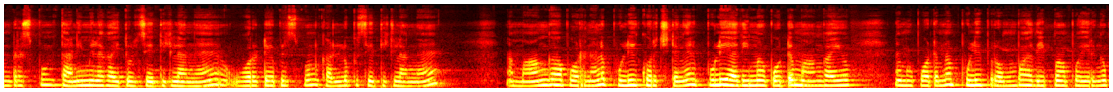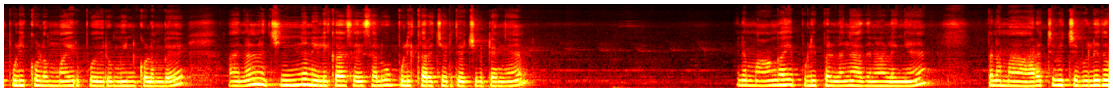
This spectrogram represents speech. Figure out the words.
ஒன்றரை ஸ்பூன் தனி மிளகாய்த்தூள் சேர்த்திக்கலாங்க. ஒரு டேபிள் ஸ்பூன் கல்லுப்பு சேர்த்திக்கலாங்க. நான் மாங்காய் போடுறதுனால புளி குறைச்சிட்டேங்க. புளி அதிகமாக போட்டு மாங்காயும் நம்ம போட்டோம்னா புளி ரொம்ப அதிகமாக போயிருங்க. புளி குழம்பு மாதிரி போயிடும் மீன் குழம்பு. அதனால் நான் சின்ன நெல்லிக்காய் சைஸ் அளவு புளி கரைச்சி எடுத்து வச்சுக்கிட்டேங்க. ஏன்னா மாங்காய் புளிப்பல்லங்க அதனாலங்க. இப்போ நம்ம அரைச்சி வச்ச விழுதை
